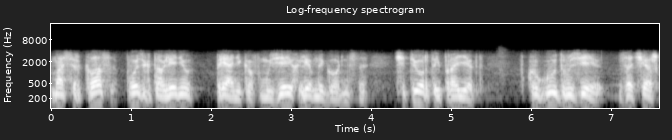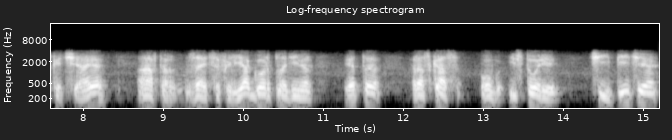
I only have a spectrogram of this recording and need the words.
мастер-класс по изготовлению пряников в музее хлебной горницы – Четвертый проект «В кругу друзей за чашкой чая». Автор Зайцев Илья, город Владимир. Это рассказ об истории чаепития,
